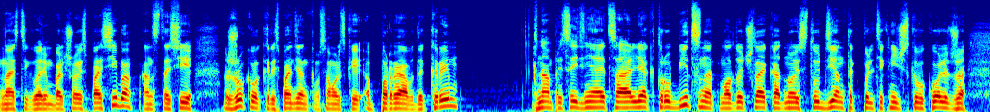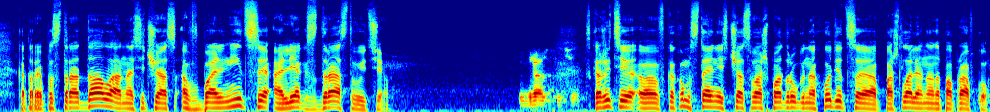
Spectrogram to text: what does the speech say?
Насте говорим большое спасибо. Анастасия Жукова, корреспондент «Комсомольской правды Крым». К нам присоединяется Олег Трубицын. Это молодой человек, одной из студенток Политехнического колледжа, которая пострадала. Она сейчас в больнице. Олег, здравствуйте. Здравствуйте. Скажите, э, в каком состоянии сейчас ваша подруга находится? Пошла ли она на поправку?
